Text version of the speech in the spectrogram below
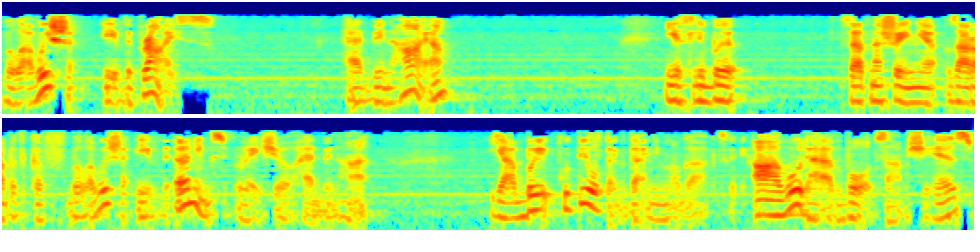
была выше, if the price had been higher, если бы соотношение заработков было выше, if the earnings ratio had been higher, я бы купил тогда немного акций. I would have bought some shares.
